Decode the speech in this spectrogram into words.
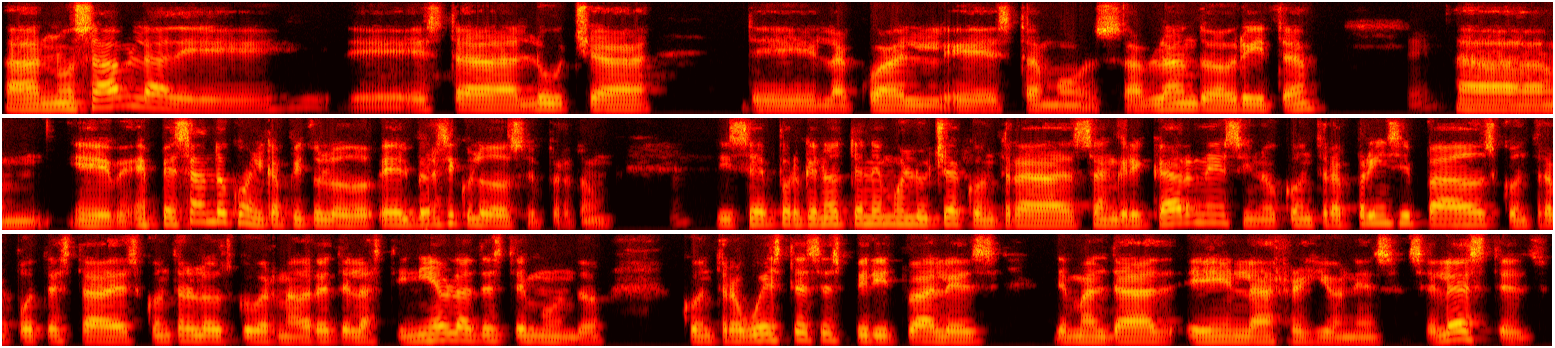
ah, nos habla de, esta lucha de la cual estamos hablando ahorita. Eh, empezando con el capítulo, el versículo 12, perdón. Dice, porque no tenemos lucha contra sangre y carne, sino contra principados, contra potestades, contra los gobernadores de las tinieblas de este mundo, contra huestes espirituales de maldad en las regiones celestes.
